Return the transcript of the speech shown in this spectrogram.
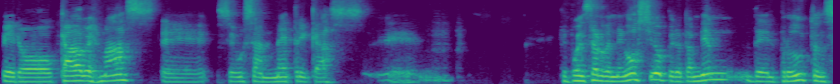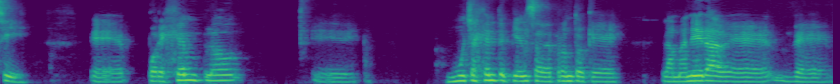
pero cada vez más eh, se usan métricas eh, que pueden ser del negocio, pero también del producto en sí. Eh, por ejemplo, mucha gente piensa de pronto que la manera de,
